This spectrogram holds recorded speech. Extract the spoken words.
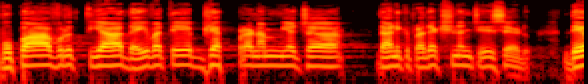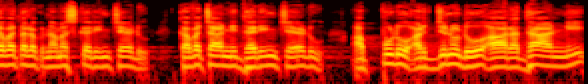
ఉపావృత్య దైవతేభ్య ప్రణమ్య చ దానికి ప్రదక్షిణం చేశాడు. దేవతలకు నమస్కరించాడు కవచాన్ని ధరించాడు. అప్పుడు అర్జునుడు ఆ రథాన్ని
